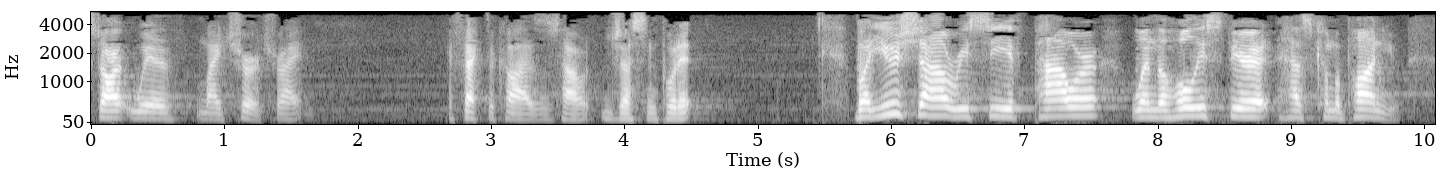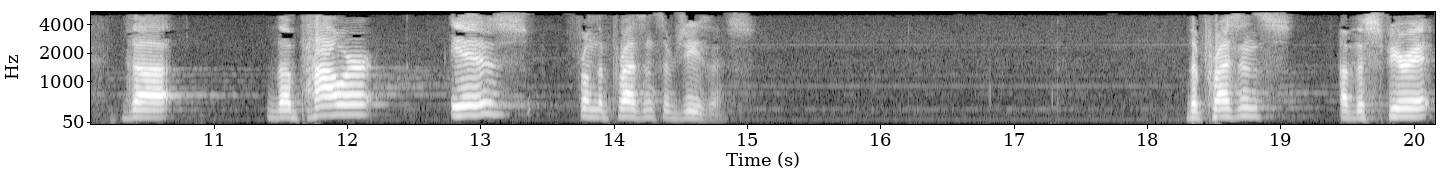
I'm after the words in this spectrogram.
start with my church, right? Effect the cause is how Justin put it. But you shall receive power when the Holy Spirit has come upon you. The, the power is from the presence of Jesus. The presence of the Spirit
